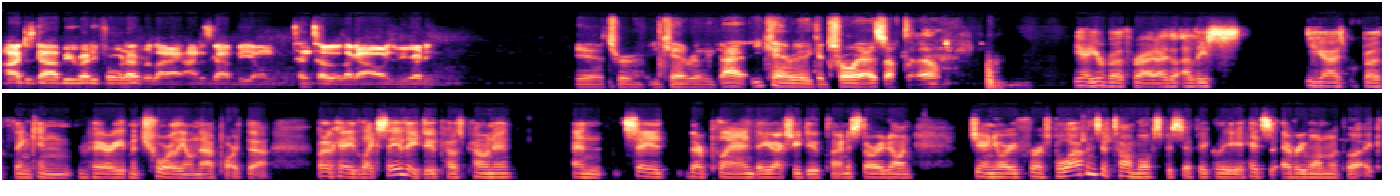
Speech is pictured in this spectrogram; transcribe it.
I just gotta be ready for whatever. Like, I just gotta be on ten toes. Like, I always be ready. yeah, true. You can't really, I, you can't really control that. It's up to them. Yeah, you're both right. I, at least you guys both thinking very maturely on that part, though. But okay, like say they do postpone it, and say their plan, they actually do plan to start it on January first. But what happens if Tom Wolf specifically hits everyone with like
